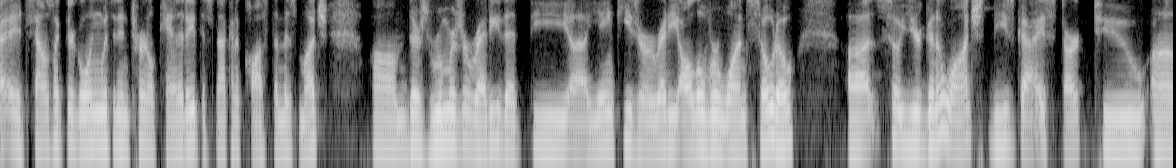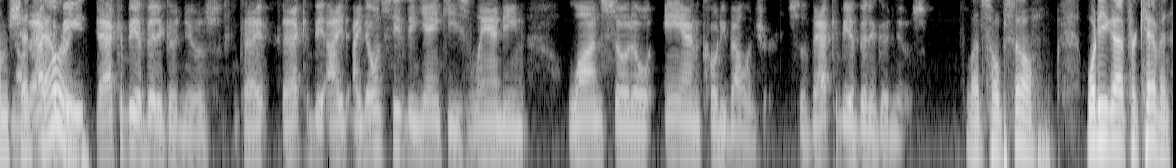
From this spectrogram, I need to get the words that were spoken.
it sounds like they're going with an internal candidate that's not going to cost them as much. Um, there's rumors already that the uh, Yankees are already all over Juan Soto. Uh, so you're going to watch these guys start to um, shed that could salary. be that could be a bit of good news. Okay, that could be. I I don't see the Yankees landing Juan Soto and Cody Bellinger, so that could be a bit of good news. Let's hope so. What do you got for Kevin?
